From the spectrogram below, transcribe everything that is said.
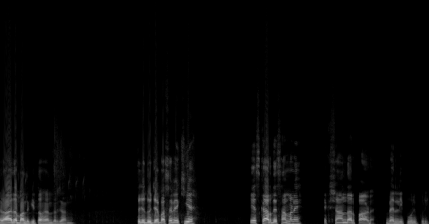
ਰਾਹ ਦਾ ਬੰਦ ਕੀਤਾ ਹੋਇਆ ਅੰਦਰ ਜਾਣ ਨੂੰ। ਤੇ ਜੇ ਦੂਜੇ ਪਾਸੇ ਵੇਖੀਏ, ਇਸ ਘਰ ਦੇ ਸਾਹਮਣੇ ਇੱਕ ਸ਼ਾਨਦਾਰ ਪਹਾੜ ਹੈ, ਬੈਲੀ ਪੂਰੀ ਪੂਰੀ।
